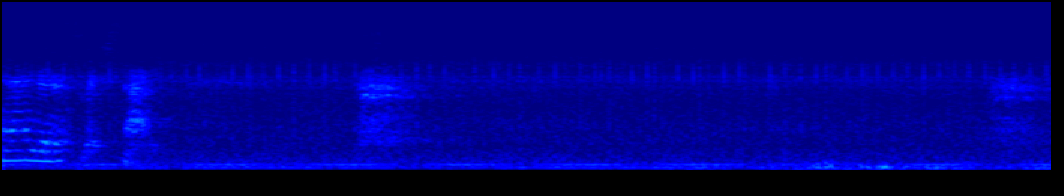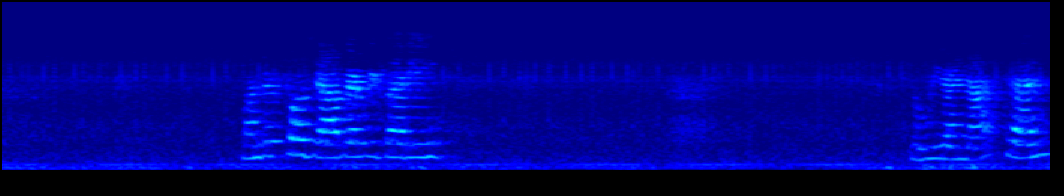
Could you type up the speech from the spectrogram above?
And I'm going to switch sides. Wonderful job, everybody. But we are not done.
